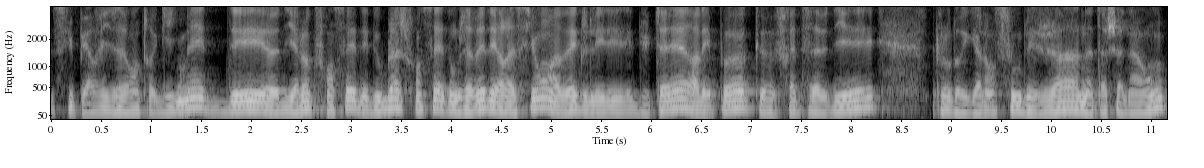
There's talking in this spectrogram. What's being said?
superviseur entre guillemets des dialogues français, des doublages français. Donc j'avais des relations avec les Duterre à l'époque, Fred Savedier, Claude Rigalançou déjà, Natacha Naon.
